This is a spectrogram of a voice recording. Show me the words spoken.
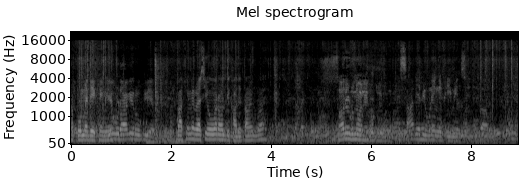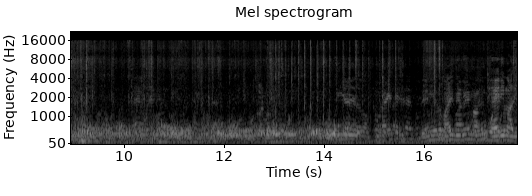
कपू में देखेंगे। उड़ा के रोक लिया। बाकी मैं वैसे ओवरऑल दिखा देता हूँ एक बार। सारे उड़ने वाले टोटली सारे अभी उड़ेंगे फीमेल्स देनी है तो भाई दे दे, मालूम खैरी मारी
